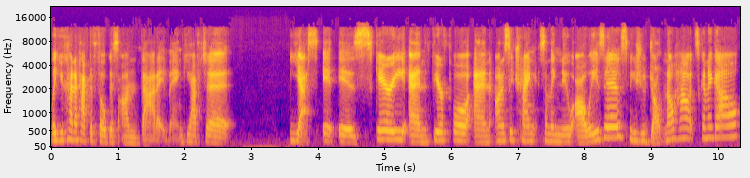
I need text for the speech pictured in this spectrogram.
like you kind of have to focus on that i think. You have to yes it is scary and fearful and honestly trying something new always is because you don't know how it's going to go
